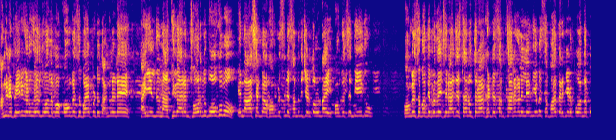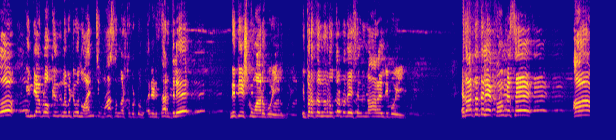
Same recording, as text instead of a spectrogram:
അങ്ങനെ പേരുകൾ ഉയർന്നു വന്നപ്പോൾ കോൺഗ്രസ് ഭയപ്പെട്ടു. തങ്ങളുടെ കയ്യിൽ നിന്ന് അധികാരം ചോർന്നു പോകുമോ എന്ന ആശങ്ക കോൺഗ്രസിനെ സംബന്ധിച്ചിടത്തോളം ഉണ്ടായി. കോൺഗ്രസ് എന്ത് ചെയ്തു? കോൺഗ്രസ് മധ്യപ്രദേശ് രാജസ്ഥാൻ ഉത്തരാഖണ്ഡ് സംസ്ഥാനങ്ങളിലെ നിയമസഭാ തെരഞ്ഞെടുപ്പ് വന്നപ്പോ ഇന്ത്യ ബ്ലോക്കിൽ നിന്ന് വിട്ടുവന്നു അഞ്ചു മാസം നഷ്ടപ്പെട്ടു. അതിന്റെ അടിസ്ഥാനത്തിൽ നിതീഷ് കുമാർ പോയി. ഇപ്പുറത്ത് നിന്ന് ഉത്തർപ്രദേശിൽ നിന്ന് ആർ എൽ ഡി പോയി. യഥാർത്ഥത്തിൽ കോൺഗ്രസ് ആ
